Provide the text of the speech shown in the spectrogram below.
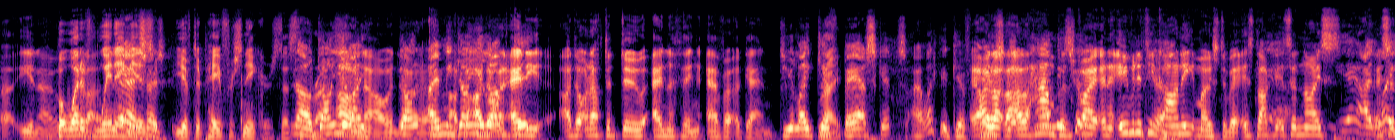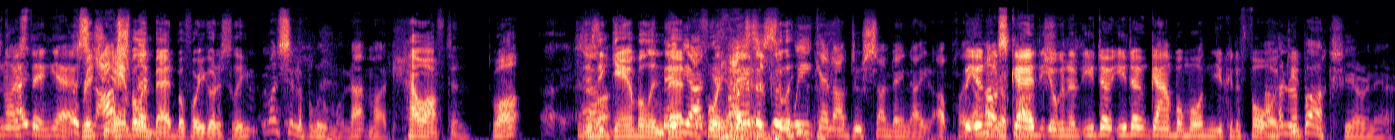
uh, you know. But what if that- winning Yeah, it is says- you have to pay for sneakers? That's No, the price. don't you Oh like- no, don't- no, I mean, I don't I you don't love want gi- any. I don't have to do anything ever again. do you like gift Right. baskets? I like a gift. Basket. I like basket. that. The hamper's too. great, and even if you Yeah. can't eat most of it, it's like it's a nice. Yeah, it's a nice thing. Yeah. Richie I'll gamble in bed before you go to sleep? Once in a blue moon, not much. How often? Well, Does he gamble in Maybe bed I, before he if I goes have to a good sleep? weekend, I'll do Sunday night. I'll play. But you're not 100 scared bucks. that you're gonna. You don't. You don't gamble more than you could afford. hundred You- bucks here and there.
